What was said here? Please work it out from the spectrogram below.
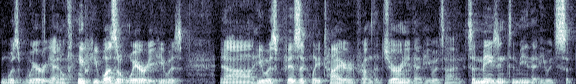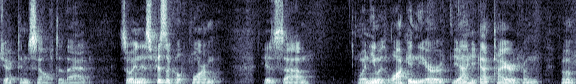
was weary. I don't think he wasn't weary. He was uh, he was physically tired from the journey that he was on. It's amazing to me that he would subject himself to that. So in his physical form, his um, when he was walking the earth, yeah, he got tired from from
